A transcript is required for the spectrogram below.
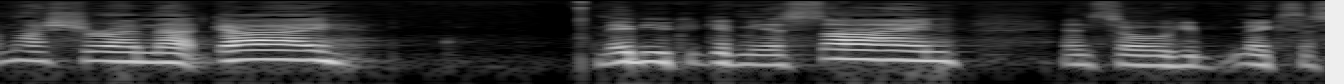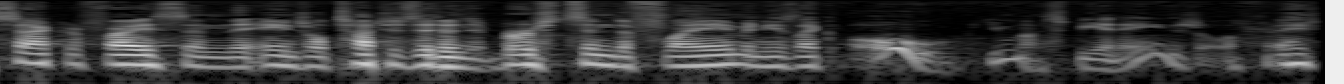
I'm not sure I'm that guy. Maybe you could give me a sign. And so he makes a sacrifice, and the angel touches it, and it bursts into flame. And he's like, oh, you must be an angel, right?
